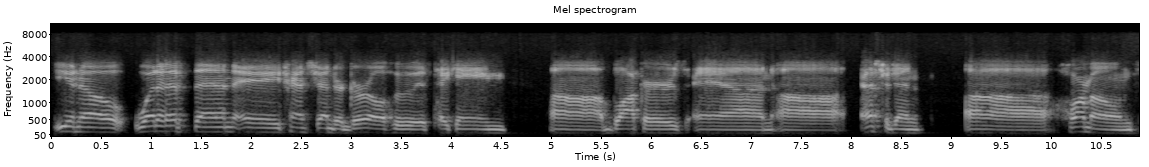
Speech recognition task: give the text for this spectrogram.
you know, what if then a transgender girl who is taking uh, blockers and uh, estrogen uh, hormones,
